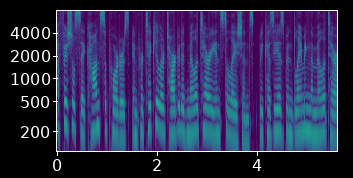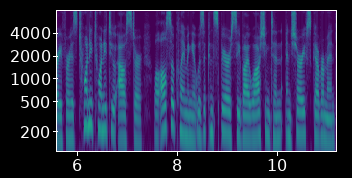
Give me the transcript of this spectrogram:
Officials say Khan's supporters in particular targeted military installations because he has been blaming the military for his 2022 ouster, while also claiming it was a conspiracy by Washington and Sharif's government,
